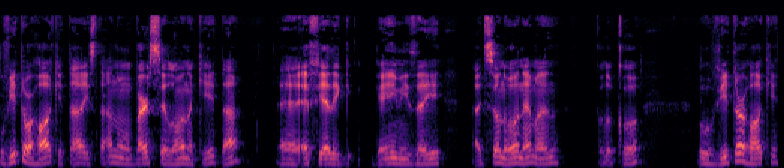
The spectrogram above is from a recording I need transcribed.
o Vitor Roque, tá? Está no Barcelona aqui, tá? É, FL Games aí adicionou, né, mano? Colocou o Vitor Roque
